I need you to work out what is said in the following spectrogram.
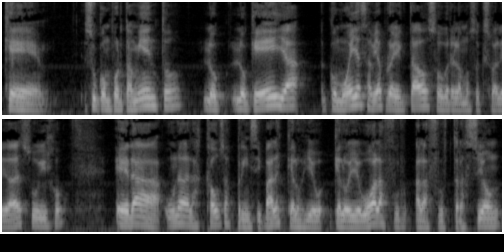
que su comportamiento, lo, que ella, como ella se había proyectado sobre la homosexualidad de su hijo, era una de las causas principales que, los llevó, que lo llevó a la, a la frustración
